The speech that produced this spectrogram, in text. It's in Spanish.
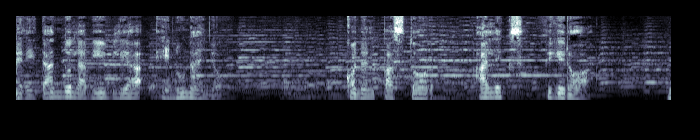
Meditando la Biblia en un año con el pastor Alex Figueroa.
